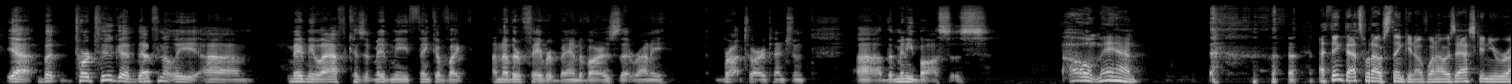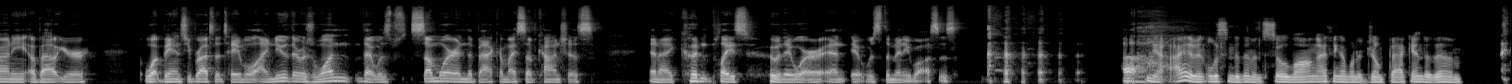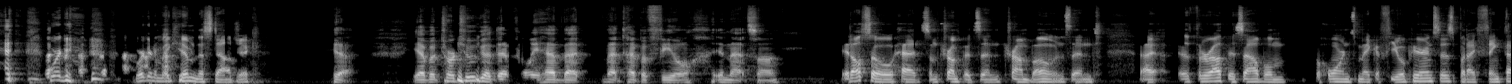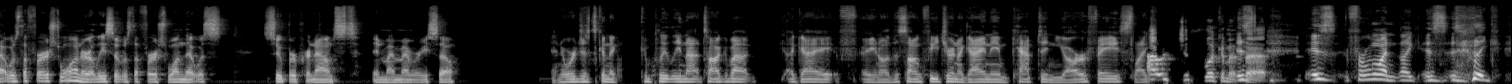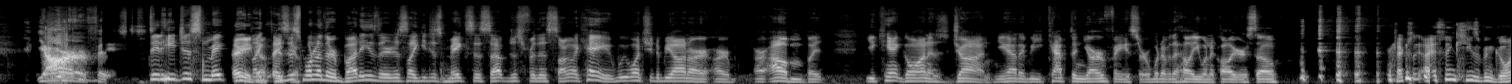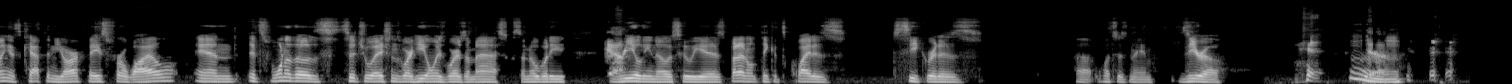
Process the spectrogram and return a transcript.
Yeah, but Tortuga definitely um, made me laugh because it made me think of like another favorite band of ours that Ronnie brought to our attention, uh, the Minibosses. Oh man. I think that's what I was thinking of when I was asking you, Ronnie, about your what bands you brought to the table. I knew there was one that was somewhere in the back of my subconscious, and I couldn't place who they were, and it was the Minibosses. Ah, yeah, I haven't listened to them in so long. I think I want to jump back into them. we're gonna, we're gonna make him nostalgic. Yeah, yeah, but Tortuga definitely had that that type of feel in that song. It also had some trumpets and trombones, and uh, throughout this album, the horns make a few appearances. But I think that was the first one, or at least it was the first one that was super pronounced in my memory. So And we're just going to completely not talk about a guy, you know, the song featuring a guy named Captain Yarrface. Like, I was just looking at Is- that. is for one, like, is like, Yar face. did he just make, There you go, like, thank is this you. one of their buddies? They're just like, he just makes this up just for this song. Like, hey, we want you to be on our, our, our album, but you can't go on as John. You got to be Captain Yarrface or whatever the hell you want to call yourself. Actually, I think he's been going as Captain Yarrface for a while, and it's one of those situations where he always wears a mask, so nobody Yeah. really knows who he is. But I don't think it's quite as secret as uh, what's his name, Zero. hmm.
